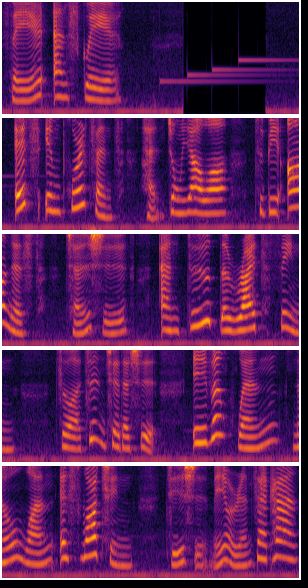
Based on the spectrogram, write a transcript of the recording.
fair and square. It's important，很重要哦。 to be honest, 诚实，and do the right thing，做正确的事，even when no one is watching，即使没有人在看，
